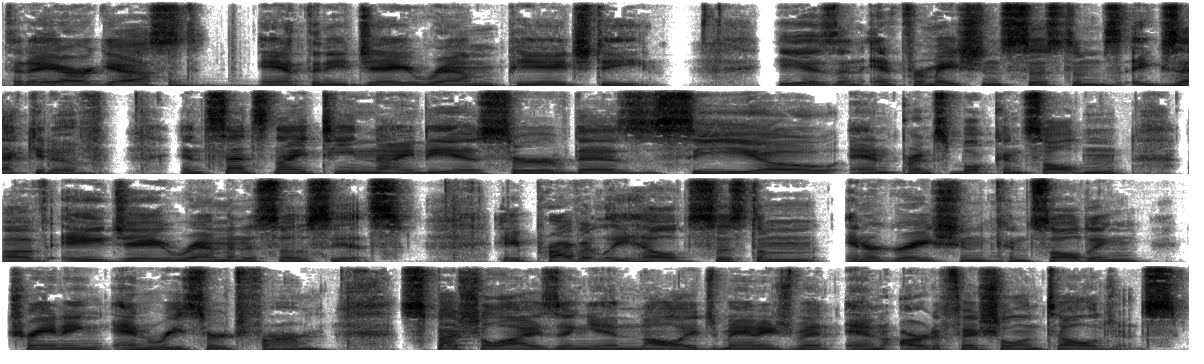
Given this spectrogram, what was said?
Today, our guest, Anthony J. Rhem, PhD. He is an information systems executive and since 1990 has served as CEO and principal consultant of AJ Rhem and Associates, a privately held system integration consulting, training, and research firm specializing in knowledge management and artificial intelligence.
